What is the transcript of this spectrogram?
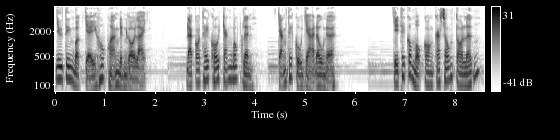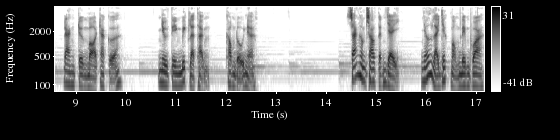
Như tiên bật dậy hốt hoảng định gọi lại. Đã có thấy khối trắng bốc lên. Chẳng thấy cụ già đâu nữa. Chỉ thấy có một con cá sấu to lớn Đang trường bò ra cửa. Như tiên biết là thận Không đuổi nữa. Sáng hôm sau tỉnh dậy, Nhớ lại giấc mộng đêm qua,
